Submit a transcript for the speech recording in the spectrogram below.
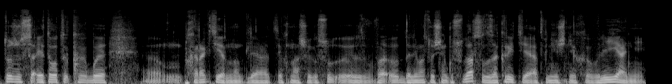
тоже, это вот как бы характерно для тех наших государ... дальневосточных государств, закрытие от внешних влияний,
